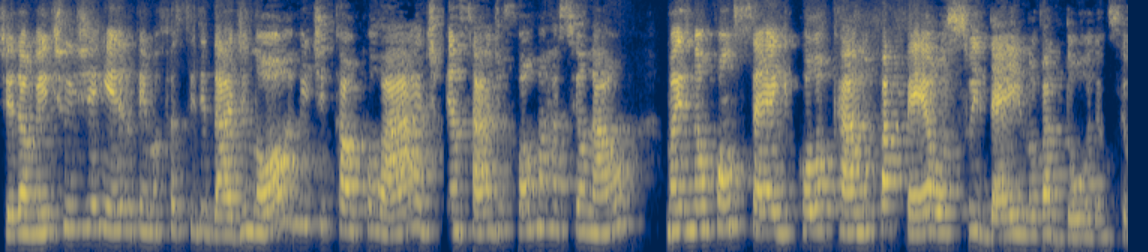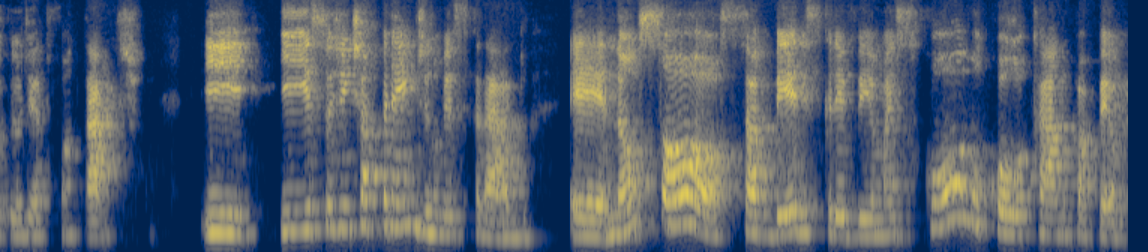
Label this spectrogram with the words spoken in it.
Geralmente o engenheiro tem uma facilidade enorme de calcular, de pensar de forma racional, mas não consegue colocar no papel a sua ideia inovadora, o seu projeto fantástico. E, e isso a gente aprende no mestrado. É, não só saber escrever, mas como colocar no papel.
